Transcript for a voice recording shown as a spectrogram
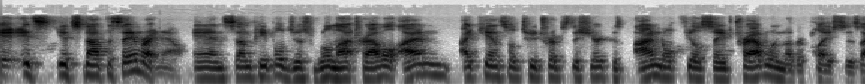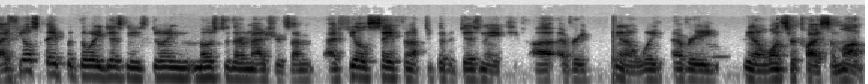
it's it's not the same right now. And some people just will not travel. I'm i canceled two trips this year because i don't feel safe traveling other places. I feel safe with the way disney's doing most of their measures. I'm i feel safe enough to go to disney uh, every you know week every you know once or twice a month.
